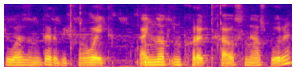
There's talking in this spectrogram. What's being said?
he wasn't there before. Wait, I'm not in correct house in Ashbury?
